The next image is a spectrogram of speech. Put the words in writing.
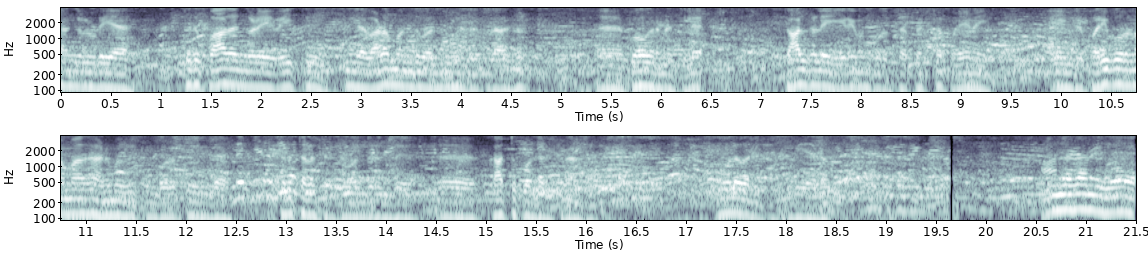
தங்களுடைய திரு பாதங்களை வைத்து இந்த வளம் வந்து வந்து கொண்டிருக்கிறார்கள். கோகரணத்திலே கால்களை இறைவன் கொடுத்த பெற்ற பயனை இன்று பரிபூர்ணமாக அனுபவிக்கும் பொருட்டு இந்த திருத்தலத்திற்கு வந்திருந்து காத்து கொண்டிருக்கிறார்கள். மூலவர் இருக்கக்கூடிய இடம். ஆனில் தான் இருந்தது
